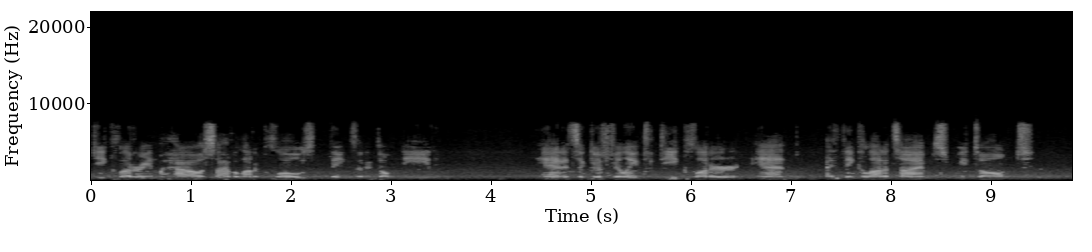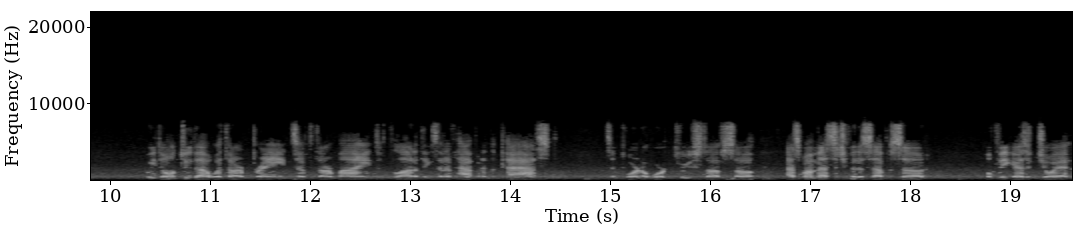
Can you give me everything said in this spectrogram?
decluttering my house, I have a lot of clothes and things that I don't need. And it's a good feeling to declutter. And I think a lot of times we don't we don't do that with our brains, with our minds, with a lot of things that have happened in the past. It's important to work through stuff. So that's my message for this episode. Hopefully you guys enjoy it.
